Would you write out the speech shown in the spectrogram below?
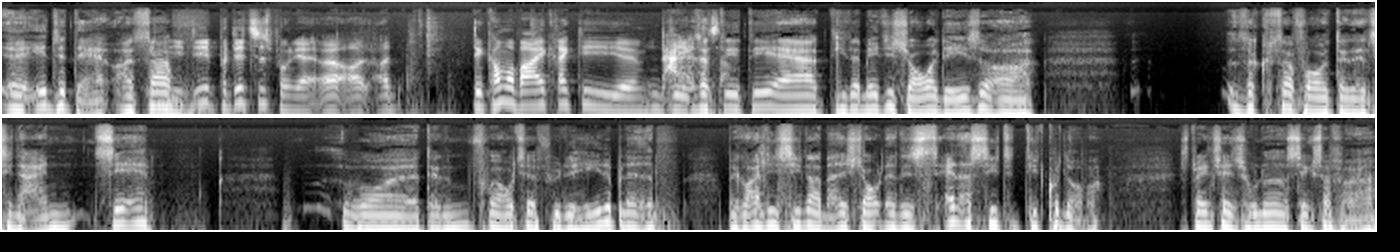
øh, indtil da. Og så... I det, på det tidspunkt, ja. Og, og, og det kommer bare ikke rigtig... Øh, det er Nej, ikke altså det, det er de der med de sjove at læse, og så, så får den sin egen serie, hvor øh, den får lov til at fylde hele bladet. Man kan også lige sige noget meget sjovt, at det aller sidste dit nummer, Strange Tales 146,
